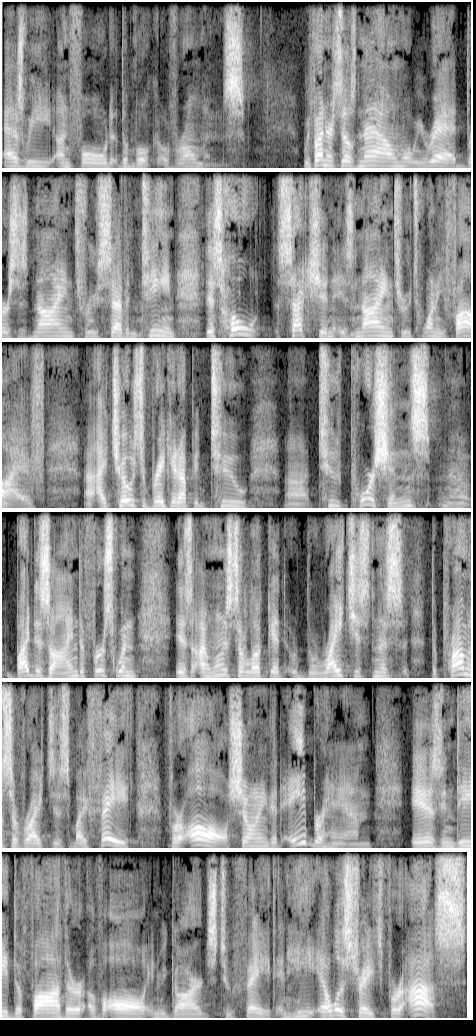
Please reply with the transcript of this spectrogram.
as we unfold the book of Romans. We find ourselves now in what we read, verses 9 through 17. This whole section is 9 through 25. Uh, I chose to break it up in two, uh, two portions uh, by design. The first one is I want us to look at the righteousness, the promise of righteousness by faith for all, showing that Abraham is indeed the father of all in regards to faith. And he illustrates for us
